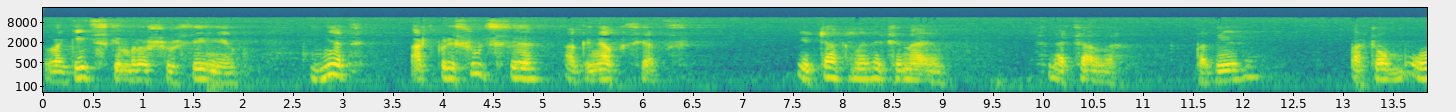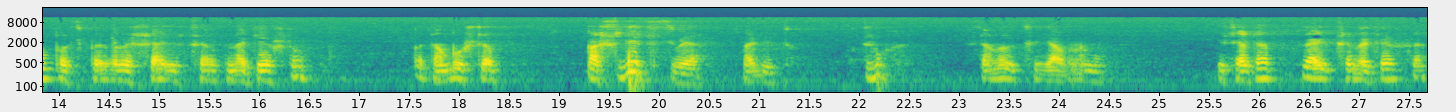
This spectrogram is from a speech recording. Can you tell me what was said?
логическим рассуждением, нет от присутствия огня в сердце. И так мы начинаем сначала по вере, потом опыт превращается в надежду, потому что последствия молитвы вдруг становятся явными. И тогда появляется надежда.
